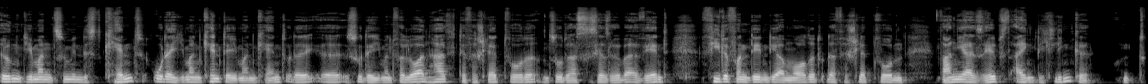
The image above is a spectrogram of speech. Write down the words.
irgendjemanden zumindest kennt oder jemanden kennt, der jemanden kennt oder äh, so, der jemand verloren hat, der verschleppt wurde und so, du hast es ja selber erwähnt. Viele von denen, die ermordet oder verschleppt wurden, waren ja selbst eigentlich Linke und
